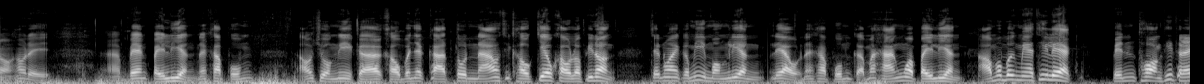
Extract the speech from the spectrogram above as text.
น้องเข้าได้อ่าแบ่งไปเลี้ยงนะครับ ผมเอาช่วงนี้กับเขาบรรยากาศต้นหนาวที่เขาเกี่ยวเขาแล้วพี่น้องจักหน้อยก็มีหมองเลี้ยงแล้วนะครับ ผมกับมาหางัวไปเลี้ยง เอามาเบิ้งแม่ที่แรกเป็นทองที่เท่าไหร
